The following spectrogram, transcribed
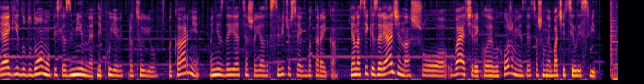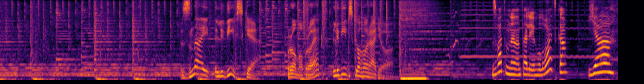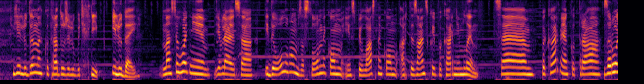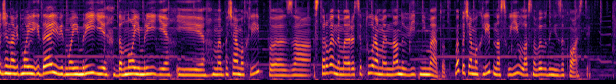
Я як їду додому після зміни, яку я відпрацюю в пекарні, мені здається, що я свічуся як батарейка. Я настільки заряджена, що ввечері, коли я виходжу, мені здається, що мене бачить цілий світ. Знай Львівське. Промопроект Львівського радіо. Звати мене Наталія Головацька. Я є людина, котра дуже любить хліб і людей. На сьогодні являюся ідеологом, засловником і співвласником артизанської пекарні Млин. Це пекарня, котра зароджена від моєї ідеї, від моєї мрії, давної мрії. І ми печемо хліб е, за старовинними рецептурами на новітній метод. Ми печемо хліб на своїй власно виведеній заквасті.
